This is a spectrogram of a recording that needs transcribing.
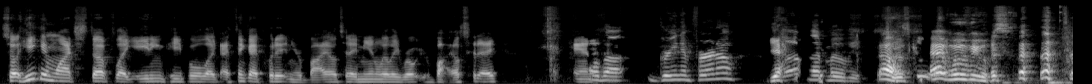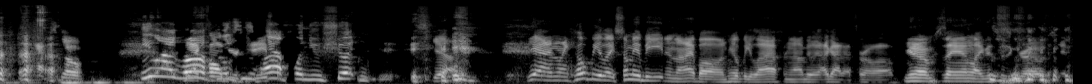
So he can watch stuff like eating people. Like I think I put it in your bio today. Me and Lily wrote your bio today. And Oh, the Green Inferno. yeah, Love that movie. oh, was cool. that movie was. so Eli Roth makes you laugh when you shouldn't. yeah. Yeah, and like he'll be like somebody will be eating an eyeball and he'll be laughing and I'll be like, I gotta throw up. You know what I'm saying? Like this is gross. you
